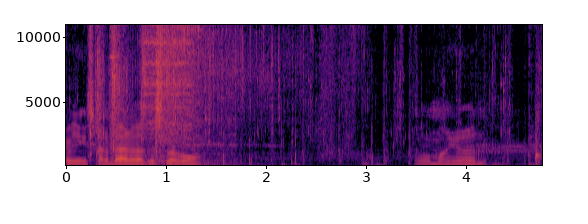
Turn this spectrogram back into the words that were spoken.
Everything's kind of bad about this level. Oh my god.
